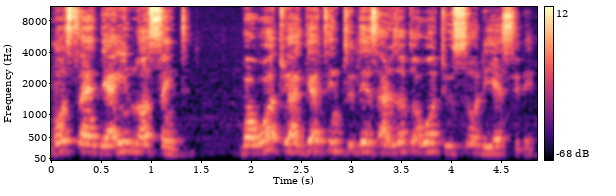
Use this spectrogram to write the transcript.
Most times they are innocent. But what we are getting today is a result of what we sowed yesterday.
